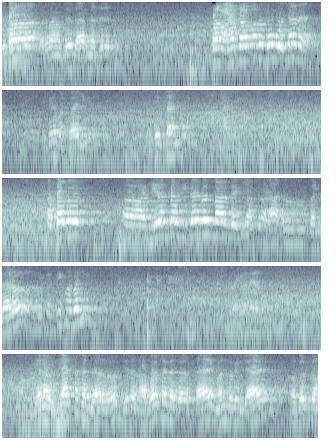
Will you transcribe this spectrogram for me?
ભરવાનો થયો તો આજ ના ધરે તો? પણ આ ગામમાં તો બહુ ઓછા ને. નીકળે ભણવાય નીકળે. હિન્દુસ્તાન છે? અત્યારે નિરંતર વિષય જ માર રહી ગંધારો ભીખમાં બની જેના ગંધાડો જેનો અભળતા ગંધાડો થાય મન બગડી જાય અભળતો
